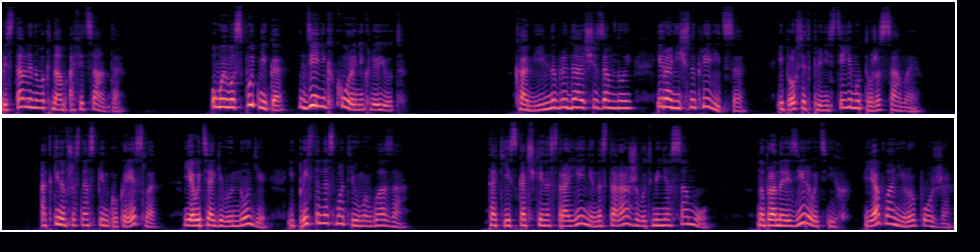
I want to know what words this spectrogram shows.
представленного к нам официанта. «У моего спутника денег куры не клюют». Камиль, наблюдающий за мной, иронично кривится, и просит принести ему то же самое. Откинувшись на спинку кресла, я вытягиваю ноги и пристально смотрю ему в глаза. Такие скачки настроения настораживают меня саму, но проанализировать их я планирую позже.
